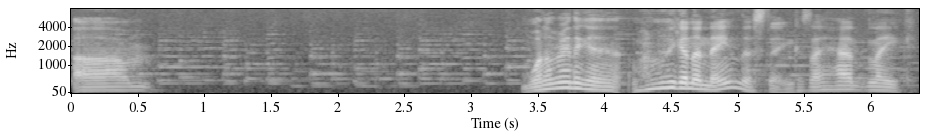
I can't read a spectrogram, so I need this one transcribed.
Um, what am I gonna, what am I gonna name this thing? Because I had like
